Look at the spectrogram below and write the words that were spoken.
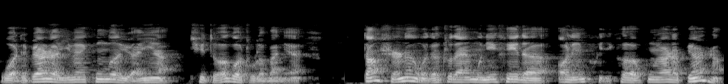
我这边呢因为工作的原因啊去德国住了半年。当时呢我就住在慕尼黑的奥林匹克公园的边上，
